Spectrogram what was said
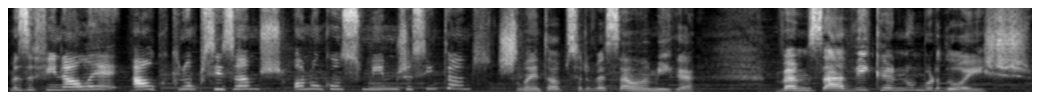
mas afinal é algo que não precisamos ou não consumimos assim tanto. Excelente observação, amiga. Vamos à dica número 2.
